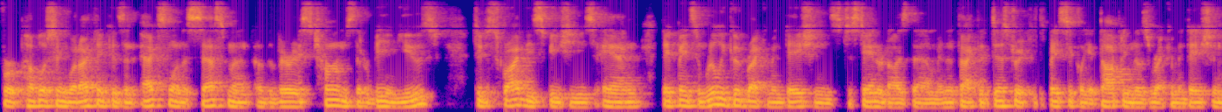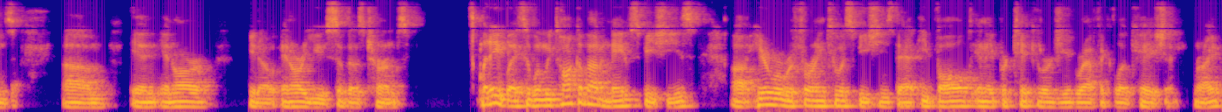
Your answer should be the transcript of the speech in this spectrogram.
for publishing what I think is an excellent assessment of the various terms that are being used to describe these species. And they've made some really good recommendations to standardize them. And in fact, the district is basically adopting those recommendations um, in, in our, you know, in our use of those terms. But anyway, so when we talk about a native species, uh, here we're referring to a species that evolved in a particular geographic location, right?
